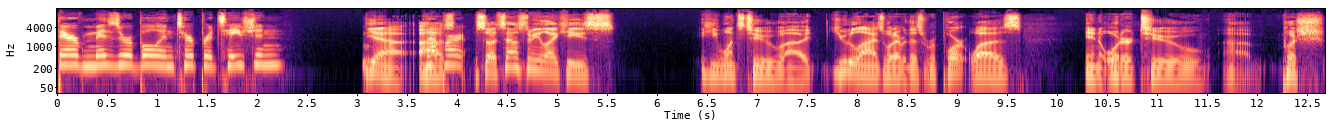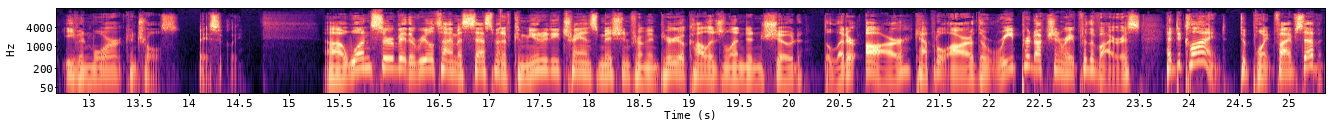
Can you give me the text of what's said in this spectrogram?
their miserable interpretation. yeah. That Uh, part? So it sounds to me like he's he wants to uh, utilize whatever this report was in order to uh, push even more controls, basically. Uh, one survey, the real time assessment of community transmission from Imperial College London, showed the letter R, capital R, the reproduction rate for the virus, had declined to 0.57.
